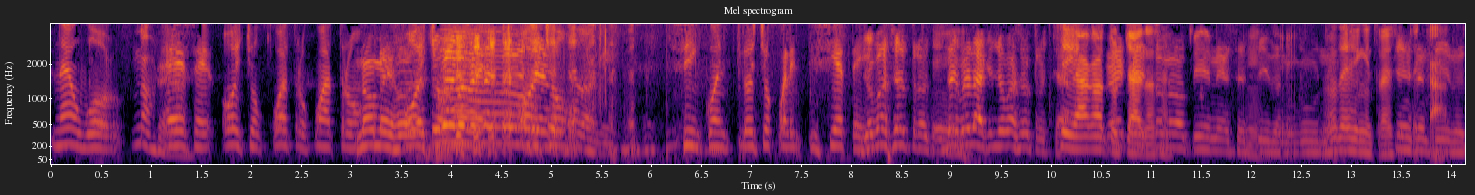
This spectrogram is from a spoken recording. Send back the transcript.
Network No, es el 844 No me jodas. Tú ves lo que te 898 5847 Yo voy a hacer otro, de verdad que yo voy a hacer otro chat. Sí, haga otro chat, no Esto no tiene sentido ninguno. No dejen entrar tiene sentido.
